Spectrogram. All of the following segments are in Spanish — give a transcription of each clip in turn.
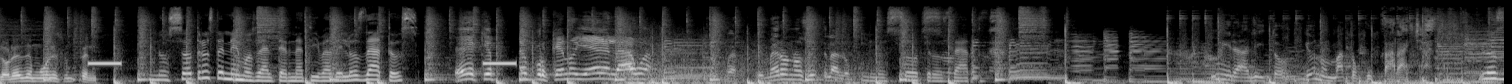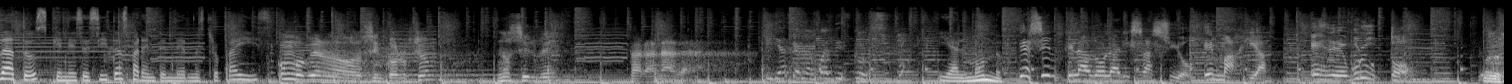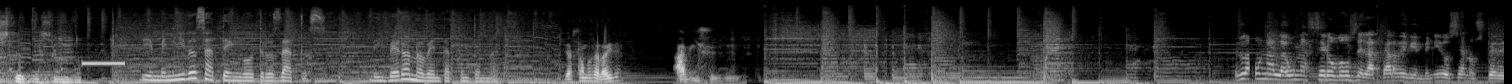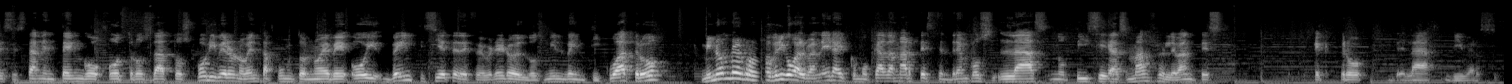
Loret de Mola es un pen... Nosotros tenemos la alternativa de los datos. Eh, ¿qué p ¿Por qué no llega el agua? Bueno, primero no soy Tlaloc. Y los otros datos. Mira, Alito, yo no mato cucarachas. Los datos que necesitas para entender nuestro país. Un gobierno sin corrupción no sirve para nada. Y ya se me fue el discurso. Y al mundo. Decir que la dolarización es magia es de bruto. Bienvenidos a Tengo Otros Datos, de Ibero 90.9. ¿Ya estamos al aire? Avísenme. Es la 1 a la 1.02 de la tarde. Bienvenidos sean ustedes. Están en Tengo Otros Datos por Ibero 90.9. Hoy, 27 de febrero del 2024. Mi nombre es Rodrigo Balvanera y como cada martes tendremos las noticias más relevantes espectro de la diversidad.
